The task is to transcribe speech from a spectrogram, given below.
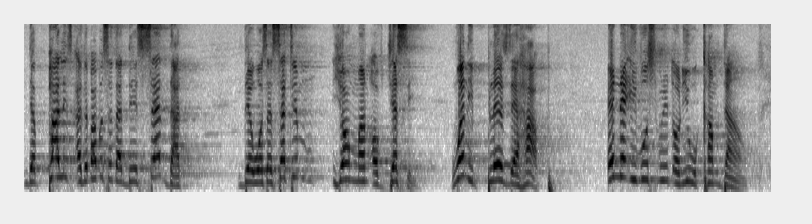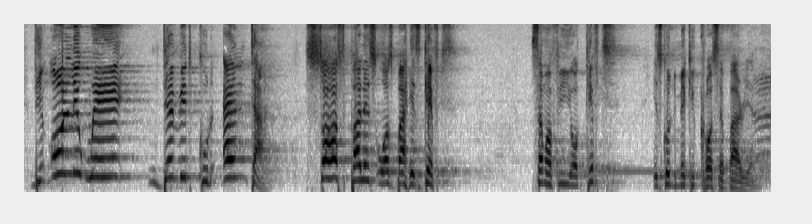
the palace, uh, the Bible said that they said that there was a certain young man of Jesse. When he plays the harp, any evil spirit on you will come down. The only way David could enter Saul's palace was by his gift. Some of you, your gift is going to make you cross a barrier.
